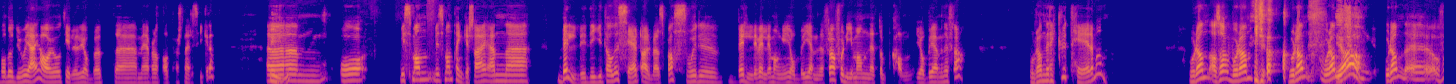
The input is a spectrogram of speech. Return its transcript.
Både du og jeg har jo tidligere jobbet med bl.a. personellsikkerhet. Mm. Og hvis man, hvis man, tenker seg en veldig digitalisert arbeidsplass hvor eh, veldig, veldig mange jobber hjemmefra fordi man nettopp kan jobbe hjemmefra. Hvordan rekrutterer man? Hvordan, altså, hvordan, ja. hvordan, hvordan, ja. hvordan, eh,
